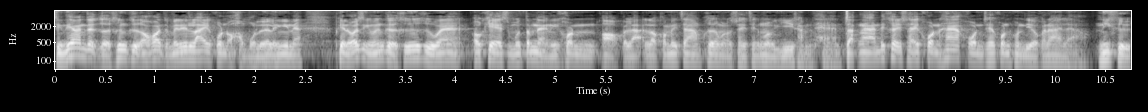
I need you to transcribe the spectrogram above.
สิ่งที่มันจะเกิดขึ้นคือเขาก็จะไม่ได้ไล่คนออกหมดเลยอะไรอย่างนี้นะเพียงแต่ว่าสิ่งที่มันเกิดขึ้นก็คือว่าโอเค สมมติตำแหน่งนี้คนออกไปล้วเราก็ไม่จ้างเพิ่มเราใช้เทคโนโลยีทำแทน จากงานที่เคยใช้คน 5คนใช้คนคนเดียวก็ได้แล้ว นี่คือ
